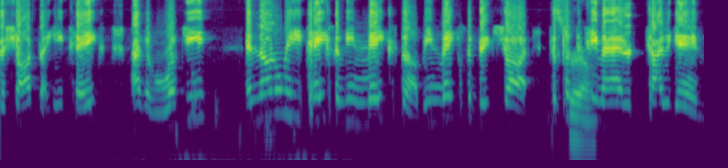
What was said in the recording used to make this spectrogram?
the shots that he takes as a rookie, and not only he takes them, he makes them. He makes the big shot to It's put true. the team ahead or tie the game.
